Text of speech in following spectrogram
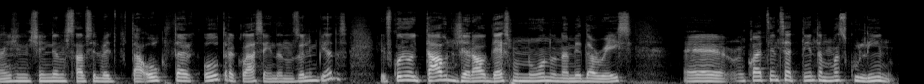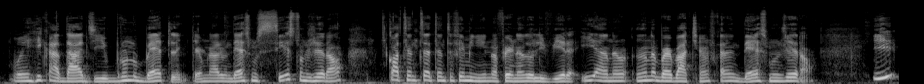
A gente ainda não sabe se ele vai disputar outra, outra classe ainda nas Olimpíadas. Ele ficou em oitavo no geral, 19 na medal race. É, em 470 masculino, o Henrique Haddad e o Bruno Betlin terminaram em 16 no geral. 470 feminino, a Fernanda Oliveira e a Ana, Ana Barbatian ficaram em décimo no geral. E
